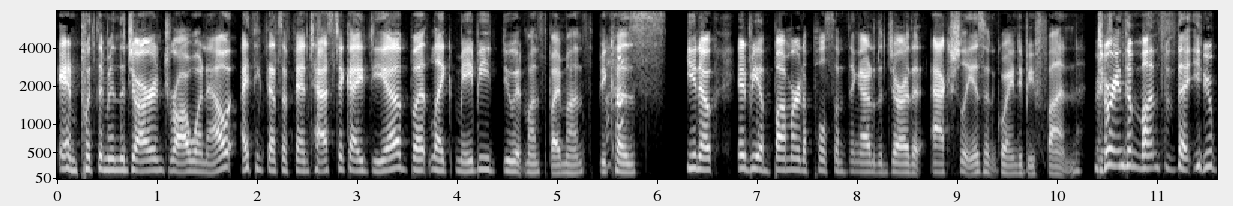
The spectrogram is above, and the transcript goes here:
and put them in the jar and draw one out. I think that's a fantastic idea, but like maybe do it month by month because you know, it'd be a bummer to pull something out of the jar that actually isn't going to be fun Right. during the month that you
